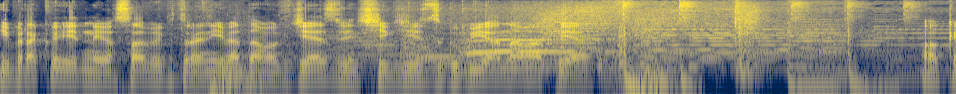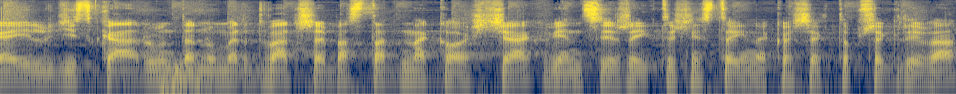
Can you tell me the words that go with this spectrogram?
I brakuje jednej osoby, która nie wiadomo gdzie jest, więc się gdzieś zgubiła na mapie. Okej, ludziska, runda numer dwa trzeba stać na kościach, więc jeżeli ktoś nie stoi na kościach, to przegrywa.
